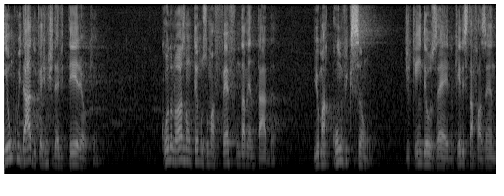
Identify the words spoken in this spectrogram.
E um cuidado que a gente deve ter é o quê? Quando nós não temos uma fé fundamentada e uma convicção de quem Deus é e do que Ele está fazendo,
